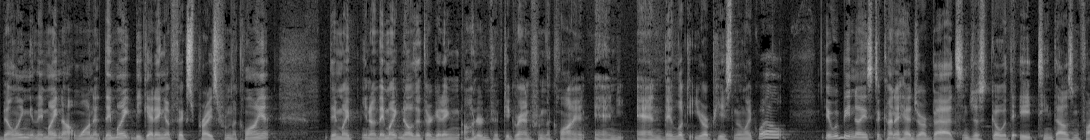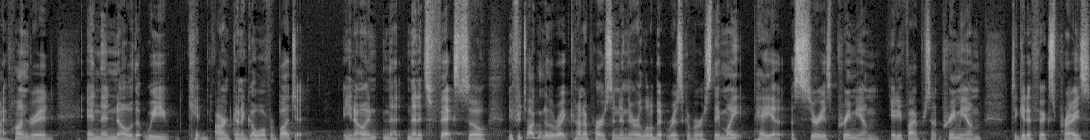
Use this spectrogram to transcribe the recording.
billing, and they might not want it. They might be getting a fixed price from the client. They might, you know, they might know that they're getting 150 grand from the client, and and they look at your piece and they're like, well, it would be nice to kind of hedge our bets and just go with the 18,500 and then know that we can, aren't going to go over budget you know, and, and, that, and, then it's fixed. So if you're talking to the right kind of person and they're a little bit risk averse, they might pay a, a, serious premium, 85% premium, to get a fixed price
